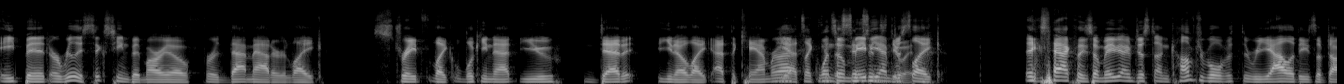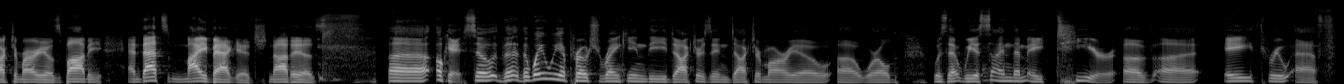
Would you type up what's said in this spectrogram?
8-bit or really 16-bit Mario, for that matter, like straight, like looking at you dead, you know, like at the camera. Yeah, it's like when And the so maybe I'm just it. like exactly. So maybe I'm just uncomfortable with the realities of Dr. Mario's body, and that's my baggage, not his. Uh, okay, so the the way we approached ranking the doctors in Doctor Mario uh, World was that we assigned them a tier of uh, A through F,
